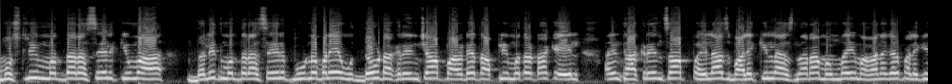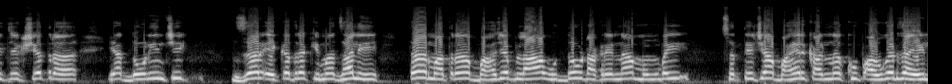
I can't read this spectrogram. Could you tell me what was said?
मुस्लिम मतदार असेल किंवा दलित मतदार असेल पूर्णपणे उद्धव ठाकरेंच्या पारड्यात आपली मतं टाकेल आणि ठाकरेंचा पहिलाच बालेकिल्ला असणारा मुंबई महानगरपालिकेचे क्षेत्र या दोन्हींची जर एकत्र किंमत झाली तर मात्र भाजपला उद्धव ठाकरेंना मुंबई सत्तेच्या बाहेर काढणं खूप अवघड जाईल.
